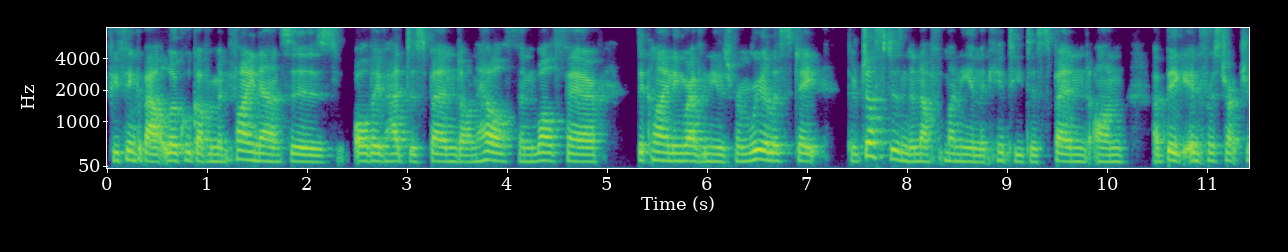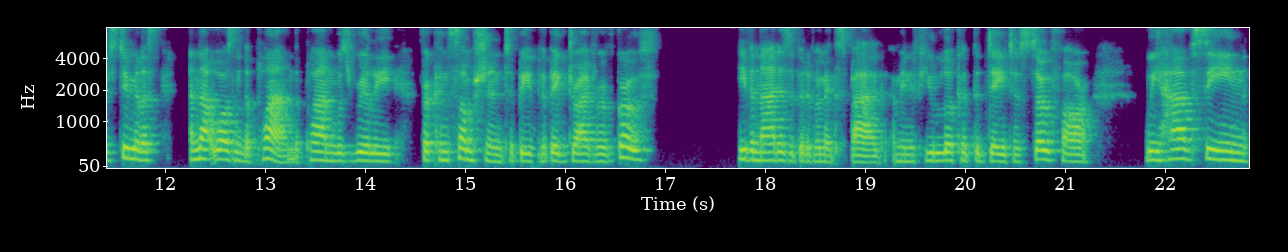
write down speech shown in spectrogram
If you think about local government finances, all they've had to spend on health and welfare, declining revenues from real estate, there just isn't enough money in the kitty to spend on a big infrastructure stimulus. And that wasn't the plan. The plan was really for consumption to be the big driver of growth. Even that is a bit of a mixed bag. I mean, if you look at the data so far, we have seen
